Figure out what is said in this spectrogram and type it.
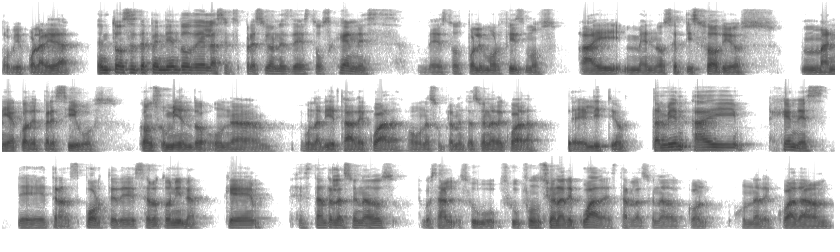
o bipolaridad. Entonces, dependiendo de las expresiones de estos genes, de estos polimorfismos, hay menos episodios maníaco-depresivos consumiendo una, dieta adecuada o una suplementación adecuada de litio. También hay genes de transporte de serotonina que están relacionados, o sea, su, su función adecuada está relacionado con una adecuada um,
